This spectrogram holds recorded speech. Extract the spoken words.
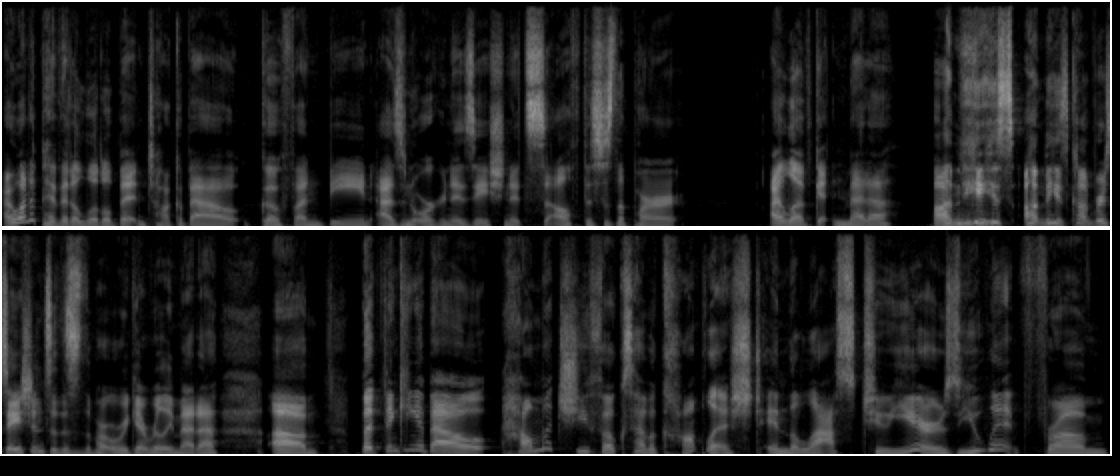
I want to pivot a little bit and talk about GoFundBean as an organization itself. This is the part I love getting meta on these on these conversations. So this is the part where we get really meta. Um, but thinking about how much you folks have accomplished in the last two years you went from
